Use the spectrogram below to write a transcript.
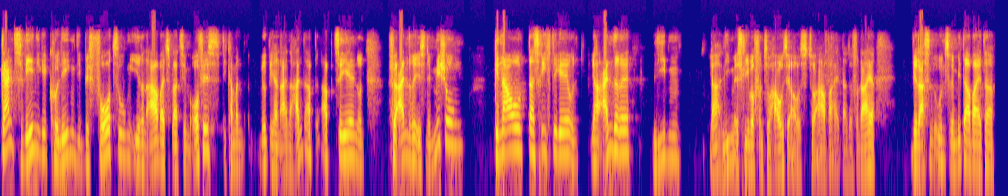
ganz wenige Kollegen, die bevorzugen ihren Arbeitsplatz im Office. Die kann man wirklich an einer Hand ab, abzählen. Und für andere ist eine Mischung genau das Richtige. Und ja, andere lieben, ja, lieben es lieber von zu Hause aus zu arbeiten. Also von daher, wir lassen unsere Mitarbeiter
